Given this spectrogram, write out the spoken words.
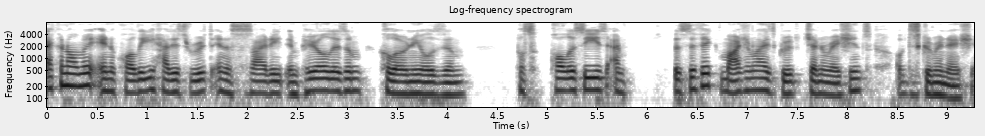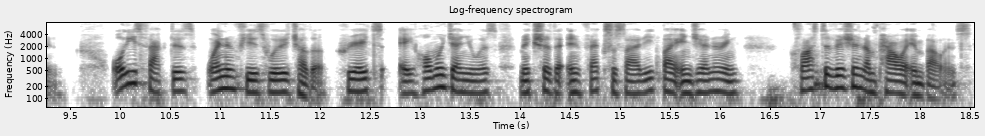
Economic inequality has its roots in a society's imperialism, colonialism, policies, and specific marginalized groups' generations of discrimination. All these factors, when infused with each other, creates a homogeneous mixture that infects society by engendering class division and power imbalance,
